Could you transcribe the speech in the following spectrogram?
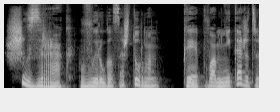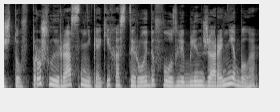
«Шизрак!» — выругался штурман. Кэп, вам не кажется, что в прошлый раз никаких астероидов возле Блинжара не было?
